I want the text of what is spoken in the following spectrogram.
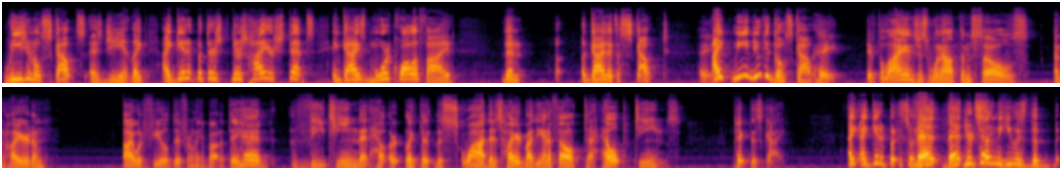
regional scouts as GM? Like I get it, but there's there's higher steps and guys more qualified than a, a guy that's a scout. Hey. I me and you could go scout. Hey, if the Lions just went out themselves and hired him, I would feel differently about it. They had the team that help, or like the, the squad that is hired by the NFL to help teams pick this guy. I, I get it, but so That- you're, that- you're telling me he was the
